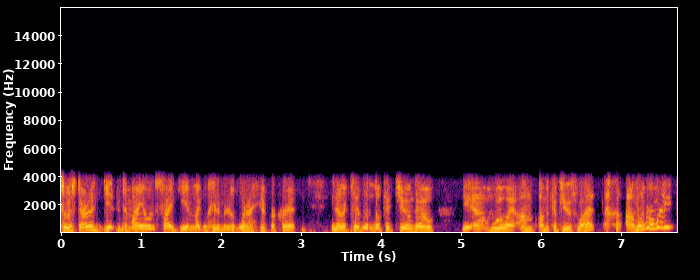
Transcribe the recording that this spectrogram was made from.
so it started getting to my own psyche. I'm like, wait a minute, what a hypocrite. You know, the kid would look at you and go, yeah, well, wait, I'm, I'm confused. What? I'm overweight?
